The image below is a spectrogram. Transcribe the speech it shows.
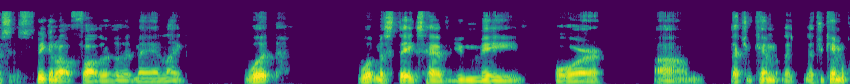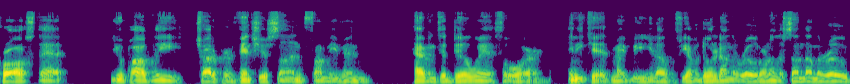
speaking about fatherhood, man, like what what mistakes have you made or um that you came that, that you came across that you'll probably try to prevent your son from even having to deal with or any kid might be you know if you have a daughter down the road or another son down the road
